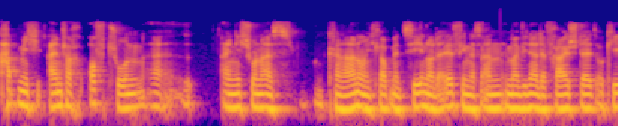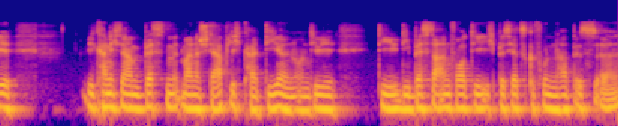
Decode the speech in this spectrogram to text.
habe mich einfach oft schon, äh, eigentlich schon als, keine Ahnung, ich glaube mit zehn oder elf fing das an, immer wieder der Frage gestellt, okay, wie kann ich denn am besten mit meiner Sterblichkeit dealen? Und die, die, die beste Antwort, die ich bis jetzt gefunden habe, ist, äh,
